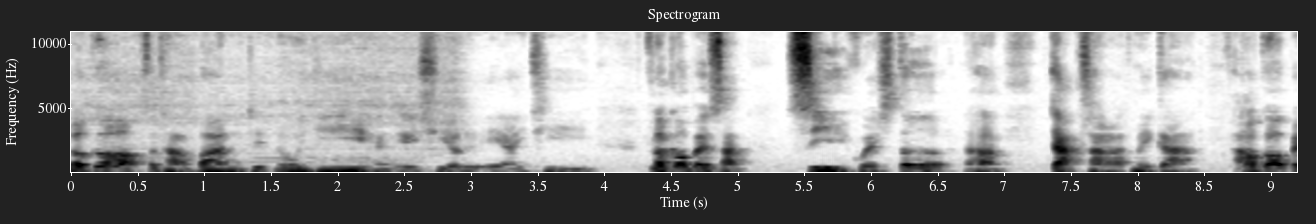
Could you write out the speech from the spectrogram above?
แล้วก็สถาบันเทคโนโลยีแห่งเอเชียหรือ AIT แล้วก็บริษัท Sequester นะคะจากสหรัฐอเมริกา ค่ะเขาก็ไป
